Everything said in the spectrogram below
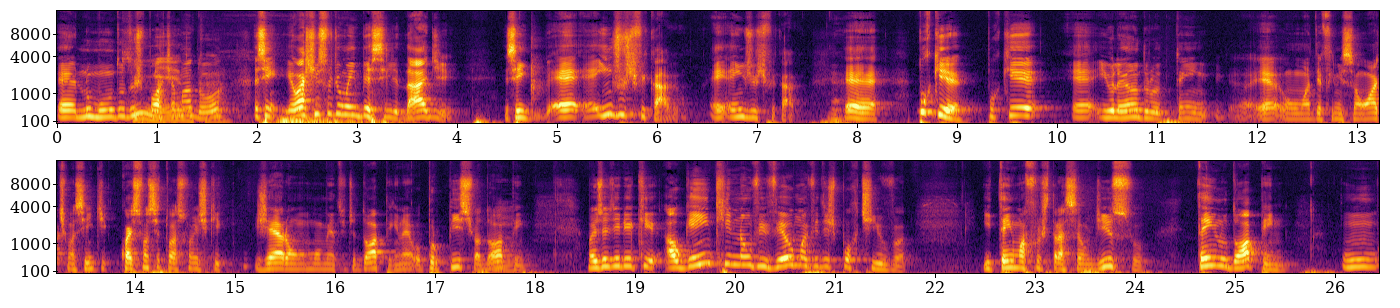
é, no mundo do que esporte medo, amador. Cara. Assim, eu acho isso de uma imbecilidade assim, é, é injustificável. É, é injustificável. É. é por quê? Porque, é, e o Leandro tem é, uma definição ótima assim, de quais são as situações que geram um momento de doping, né? ou propício a doping. Hum. Mas eu diria que alguém que não viveu uma vida esportiva e tem uma frustração disso, tem no doping um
